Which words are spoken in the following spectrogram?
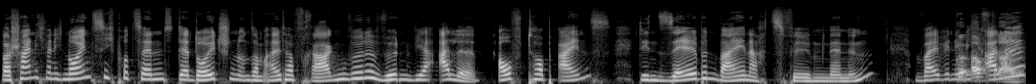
wahrscheinlich, wenn ich 90 Prozent der Deutschen in unserem Alter fragen würde, würden wir alle auf Top 1 denselben Weihnachtsfilm nennen, weil wir nämlich auf alle,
